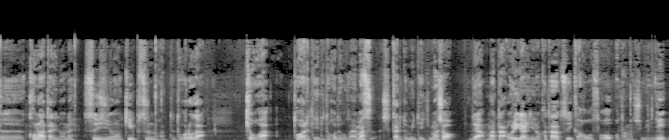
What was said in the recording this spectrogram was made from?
この辺りのね、水準をキープするのかっていうところが、今日は問われているところでございます。しっかりと見ていきましょう。では、また、オリガルヒの方は追加放送をお楽しみに。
